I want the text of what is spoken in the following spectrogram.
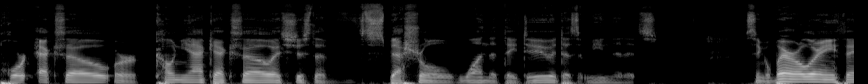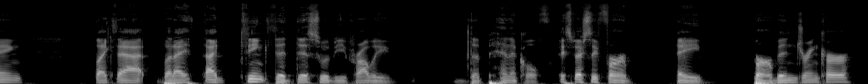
Port XO or Cognac XO. It's just a special one that they do. It doesn't mean that it's single barrel or anything like that. But I I think that this would be probably the pinnacle, especially for a bourbon drinker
